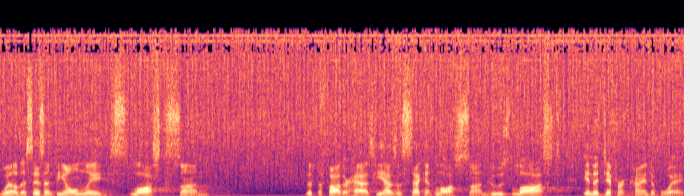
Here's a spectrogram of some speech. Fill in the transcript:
Well, this isn't the only lost son that the father has. He has a second lost son who's lost in a different kind of way.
